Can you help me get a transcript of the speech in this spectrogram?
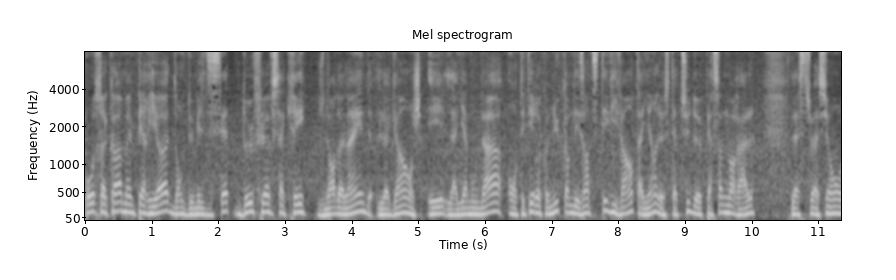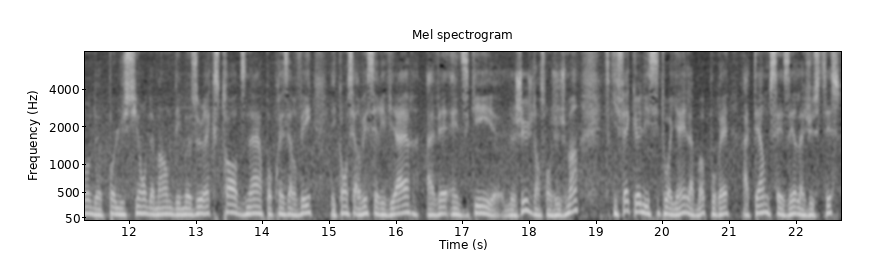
Autre cas, même période, donc 2017, deux fleuves sacrés du nord de l'Inde, le Gange et la Yamuna, ont été reconnus comme des entités vivantes ayant le statut de personne morale. La situation de pollution demande des mesures extraordinaires pour préserver et conserver ces rivières, avait indiqué le juge dans son jugement, ce qui fait que les citoyens là-bas pourraient à terme saisir la justice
